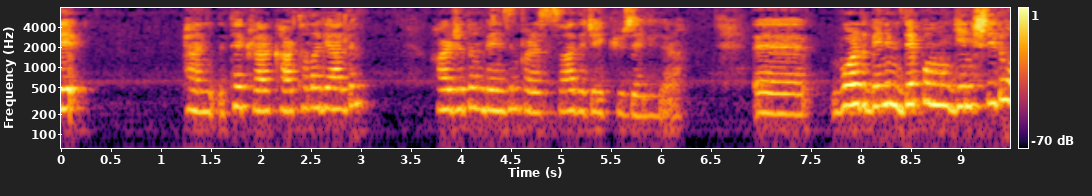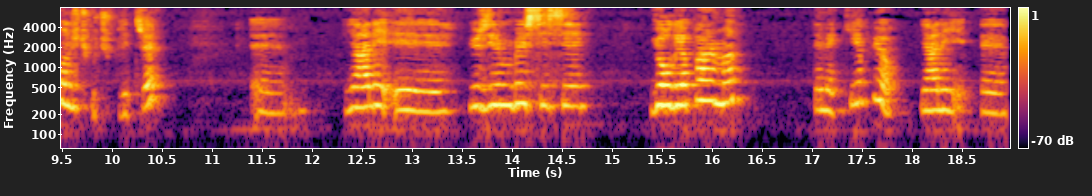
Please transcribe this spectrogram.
ve pen, tekrar Kartal'a geldim. Harcadığım benzin parası sadece 250 lira. E, bu arada benim depomun genişliği de 13,5 litre. E, yani e, 125 cc yol yapar mı? Demek ki yapıyor. Yani e,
